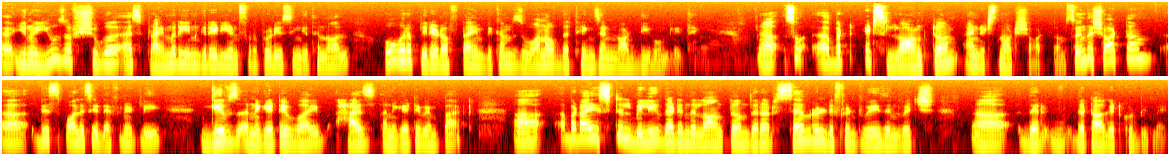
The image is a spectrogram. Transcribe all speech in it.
uh, you know use of sugar as primary ingredient for producing ethanol over a period of time becomes one of the things and not the only thing. Uh, so, uh, but it's long term and it's not short term. So, in the short term, uh, this policy definitely gives a negative vibe, has a negative impact. Uh, but I still believe that in the long term, there are several different ways in which uh, there, the target could be made.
